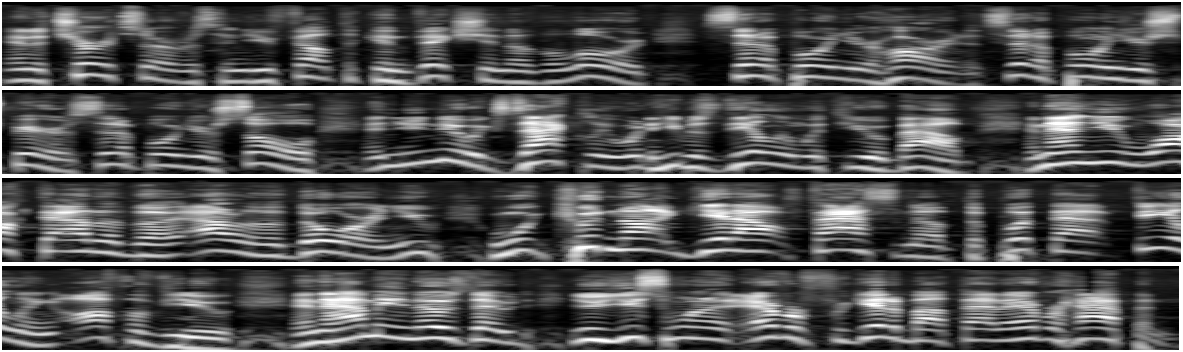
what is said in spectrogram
in a church service and you felt the conviction of the Lord sit upon your heart and sit upon your spirit, sit upon your soul, and you knew exactly what He was dealing with you about, and then you walked out of the out of the door and you w- could not get out fast enough to put that feeling off of you. And how many knows that you just want to ever forget about that ever happened?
